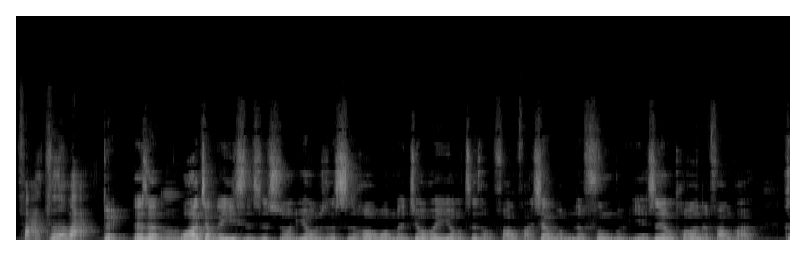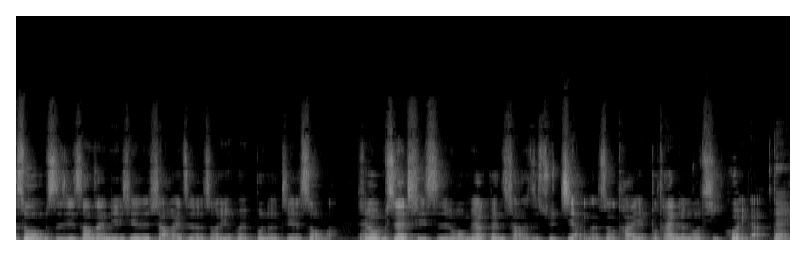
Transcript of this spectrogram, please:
法则吧。对。但是嗯我要讲的意思是说，有的时候我们就会用这种方法，像我们的父母也是用同样的方法，可是我们实际上在年轻人小孩子的时候也会不能接受嘛。对所以我们现在其实我们要跟小孩子去讲的时候，他也不太能够体会的。对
